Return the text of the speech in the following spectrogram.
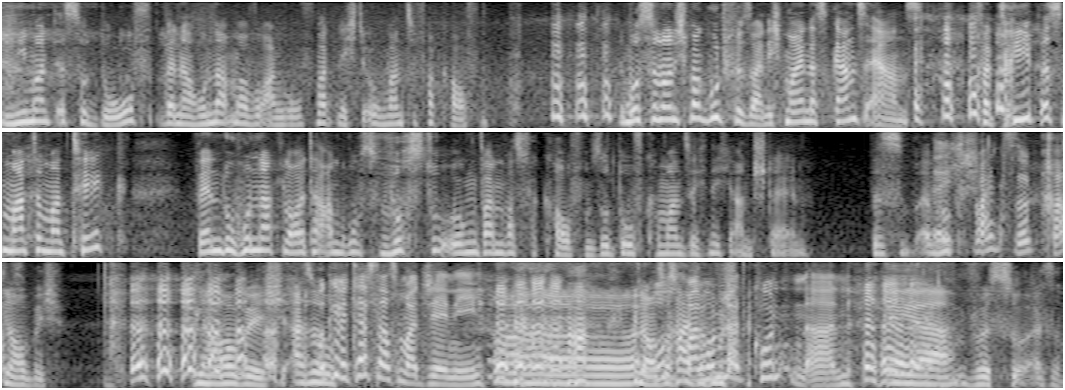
Niemand ist so doof, wenn er hundertmal wo angerufen hat, nicht irgendwann zu verkaufen. Da musst du noch nicht mal gut für sein. Ich meine das ganz ernst. Vertrieb ist Mathematik. Wenn du 100 Leute anrufst, wirst du irgendwann was verkaufen. So doof kann man sich nicht anstellen. Das äh, Echt, wirklich, meinst du? Krass. glaube ich. Glaube ich. Also, Okay, wir testen das mal, Jenny. genau, Ruf sag mal einfach 100 Kunden an. Ja. wirst du, also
